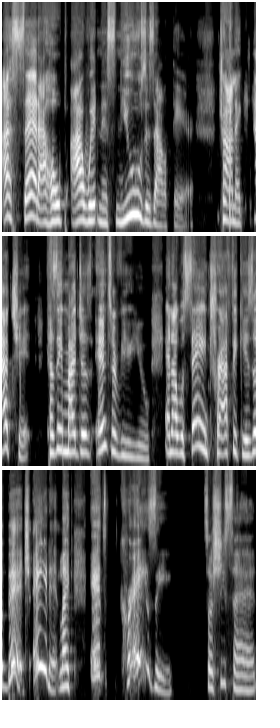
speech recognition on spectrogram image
I said, I hope Eyewitness News is out there trying to catch it because they might just interview you. And I was saying, traffic is a bitch, ain't it? Like, it's crazy. So she said,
